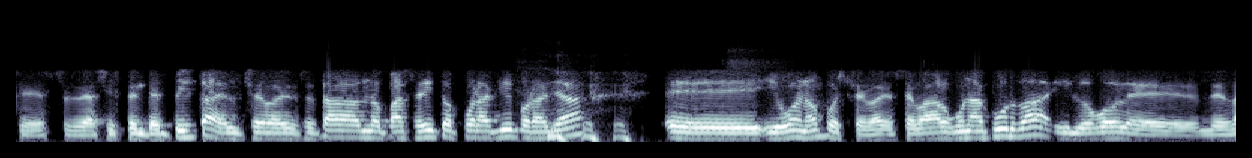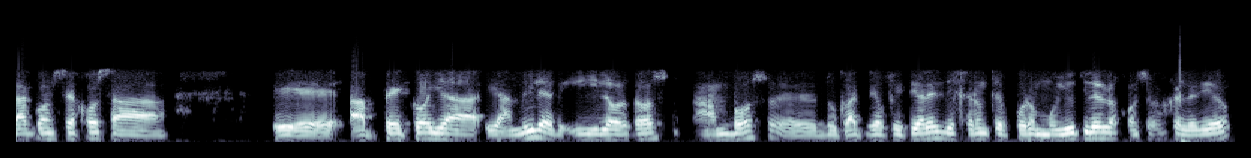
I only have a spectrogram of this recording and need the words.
que es de asistente en pista. Él se, se está dando paseitos por aquí, por allá. eh, y bueno, pues se va, se va a alguna curva y luego le, le da consejos a, eh, a Peco y a, y a Miller. Y los dos, ambos, eh, Ducati oficiales, dijeron que fueron muy útiles los consejos que le dio,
